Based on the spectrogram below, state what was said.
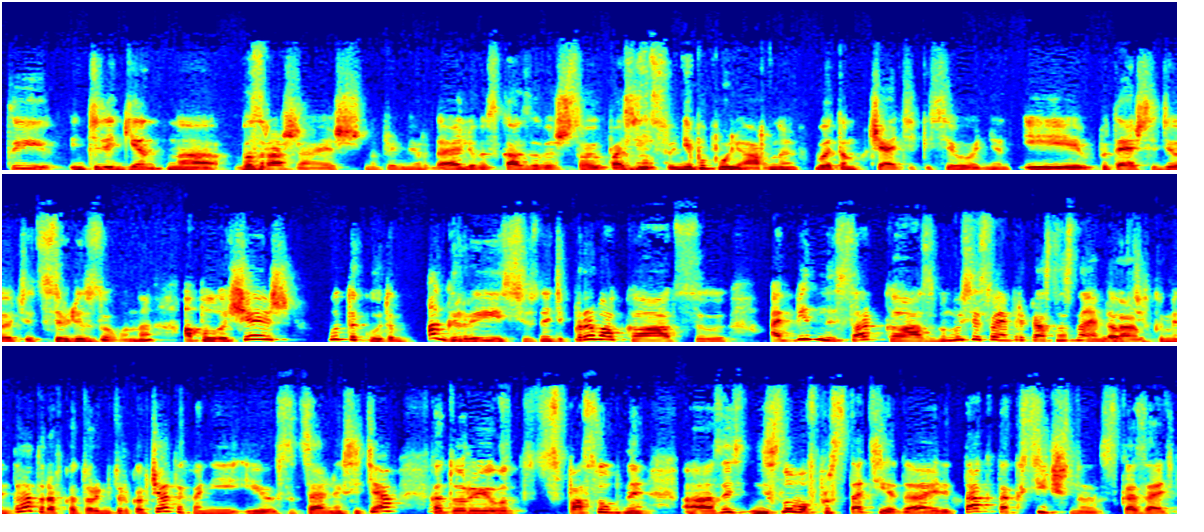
ты интеллигентно возражаешь, например, да, или высказываешь свою позицию непопулярную в этом чатике сегодня и пытаешься делать это цивилизованно, а получаешь вот такую там агрессию, знаете, провокацию, обидный сарказм. Ну, мы все с вами прекрасно знаем, да, да этих комментаторов, которые не только в чатах, они и в социальных сетях, которые вот способны, а, знаете, не слово в простоте, да, или так токсично сказать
